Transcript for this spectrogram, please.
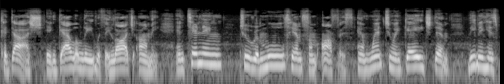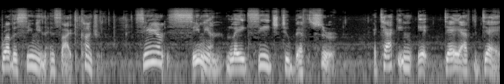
Kadesh in Galilee with a large army, intending to remove him from office, and went to engage them, leaving his brother Simeon inside the country. Simeon laid siege to Bethsur, attacking it day after day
